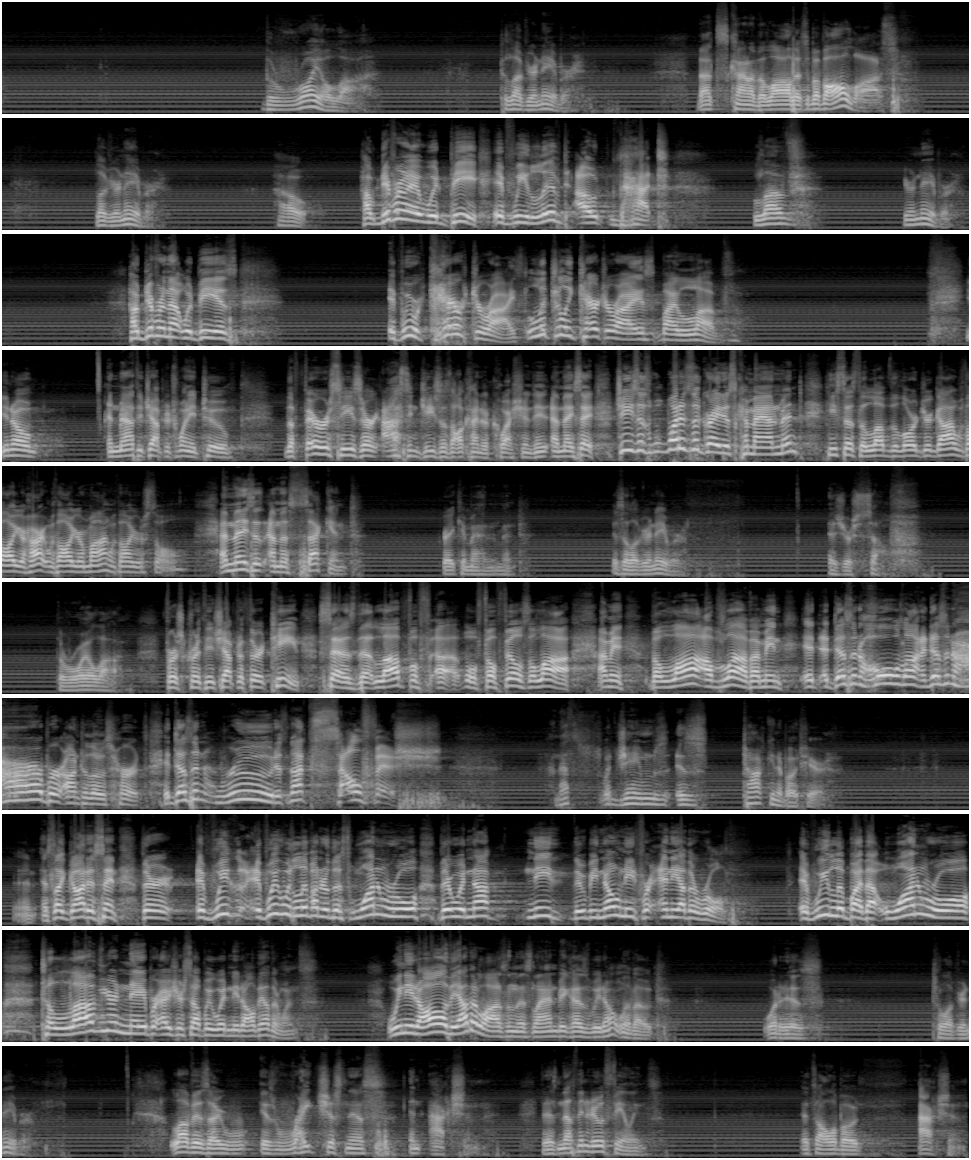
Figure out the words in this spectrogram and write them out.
The royal law to love your neighbor. That's kind of the law that's above all laws. Love your neighbor. How how different it would be if we lived out that love your neighbor. How different that would be is if we were characterized, literally characterized by love. You know, in Matthew chapter 22, the Pharisees are asking Jesus all kinds of questions. And they say, Jesus, what is the greatest commandment? He says, to love the Lord your God with all your heart, with all your mind, with all your soul. And then he says, and the second great commandment is to love your neighbor as yourself. The royal law. 1 Corinthians chapter 13 says that love uh, will fulfills the law. I mean, the law of love, I mean, it, it doesn't hold on, it doesn't harbor onto those hurts, it doesn't rude, it's not selfish. And that's what James is talking about here. And it's like God is saying, there, if, we, if we would live under this one rule, there would not need, there would be no need for any other rule. If we live by that one rule to love your neighbor as yourself, we wouldn't need all the other ones. We need all the other laws in this land because we don't live out what it is to love your neighbor. Love is, a, is righteousness in action. It has nothing to do with feelings. It's all about action.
